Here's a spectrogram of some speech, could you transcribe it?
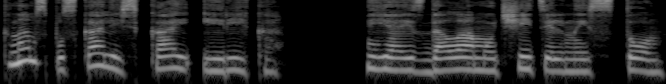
К нам спускались Кай и Рика. Я издала мучительный стон.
